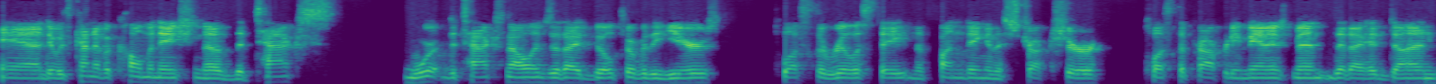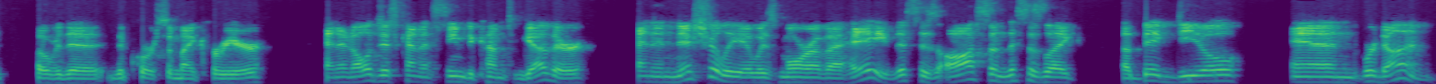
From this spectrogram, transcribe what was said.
And it was kind of a culmination of the tax the tax knowledge that I'd built over the years, plus the real estate and the funding and the structure, plus the property management that I had done over the, the course of my career. And it all just kind of seemed to come together. And initially, it was more of a hey, this is awesome. This is like a big deal. And we're done.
